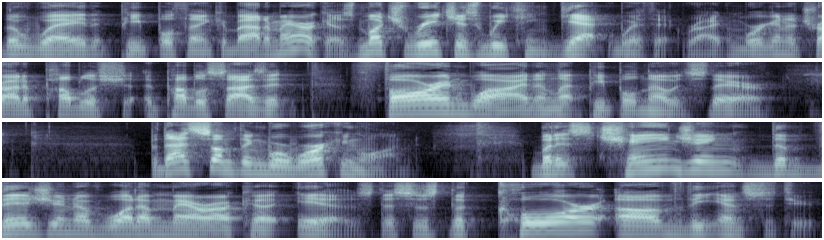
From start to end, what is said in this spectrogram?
the way that people think about America. As much reach as we can get with it, right? And we're going to try to publish publicize it far and wide and let people know it's there. But that's something we're working on. But it's changing the vision of what America is. This is the core of the Institute.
